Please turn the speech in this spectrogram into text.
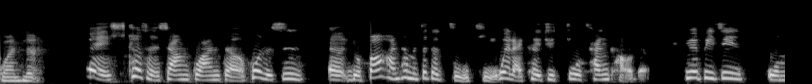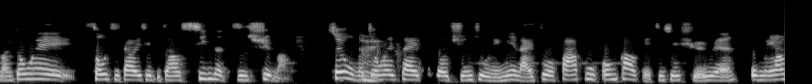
关的，呃、对课程相关的，或者是呃有包含他们这个主题未来可以去做参考的，因为毕竟我们都会收集到一些比较新的资讯嘛。所以，我们就会在这个群组里面来做发布公告给这些学员。我们要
